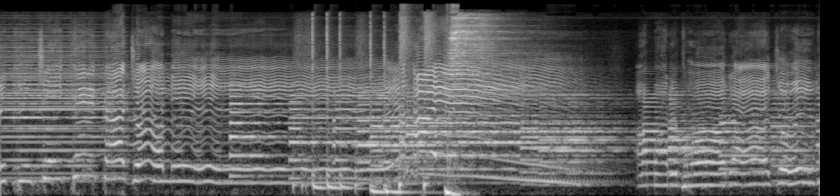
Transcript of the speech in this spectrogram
দেখে চোখের কাজলে। আমার ভরা জৈব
